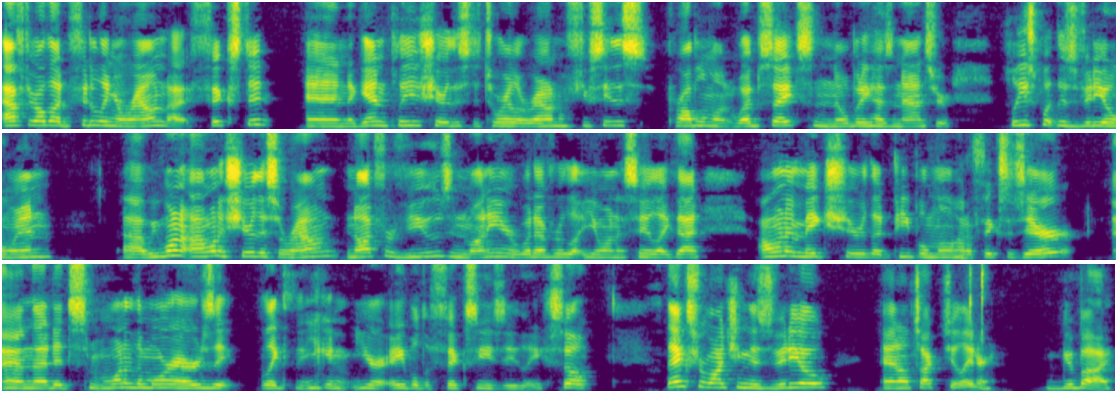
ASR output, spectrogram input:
after all that fiddling around, I fixed it, And again, please share this tutorial around. If you see this problem on websites and nobody has an answer, please put this video in. Uh, we want I want to share this around, not for views and money or whatever you want to say like that. I want to make sure that people know how to fix this error and that it's one of the more errors that like you can you're able to fix easily. So, thanks for watching this video and I'll talk to you later. Goodbye.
